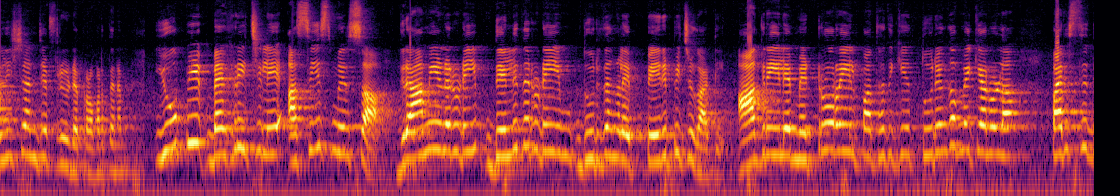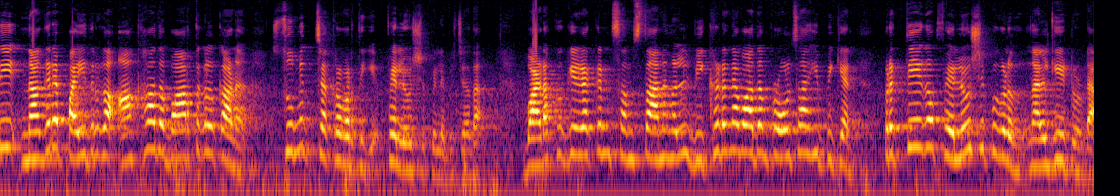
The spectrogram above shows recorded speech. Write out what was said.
അലിഷാൻ ജഫ്രിയുടെ പ്രവർത്തനം. യു പി ബഹ്റിച്ചിലെ അസീസ് മിർസ ഗ്രാമീണരുടെയും ദലിതരുടെയും ദുരിതങ്ങളെ പെരുപ്പിച്ചു കാട്ടി ആഗ്രയിലെ മെട്രോ റെയിൽ പദ്ധതിക്ക് തുരങ്കം വയ്ക്കാനുള്ള പരിസ്ഥിതി നഗര പൈതൃക ആഘാത വാർത്തകൾക്കാണ് സുമിത് ചക്രവർത്തിക്ക് ഫെലോഷിപ്പ് ലഭിച്ചത്. വടക്കു കിഴക്കൻ സംസ്ഥാനങ്ങളിൽ വിഘടനവാദം പ്രോത്സാഹിപ്പിക്കാൻ പ്രത്യേക ഫെലോഷിപ്പുകളും നൽകിയിട്ടുണ്ട്.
